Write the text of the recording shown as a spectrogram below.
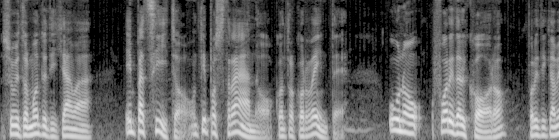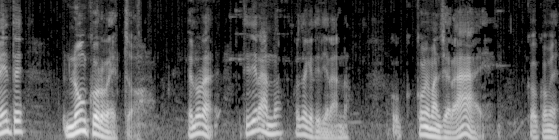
subito il mondo ti chiama impazzito, un tipo strano, controcorrente uno fuori dal coro, politicamente non corretto. E allora ti diranno? Cos'è che ti diranno? come mangerai? come,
